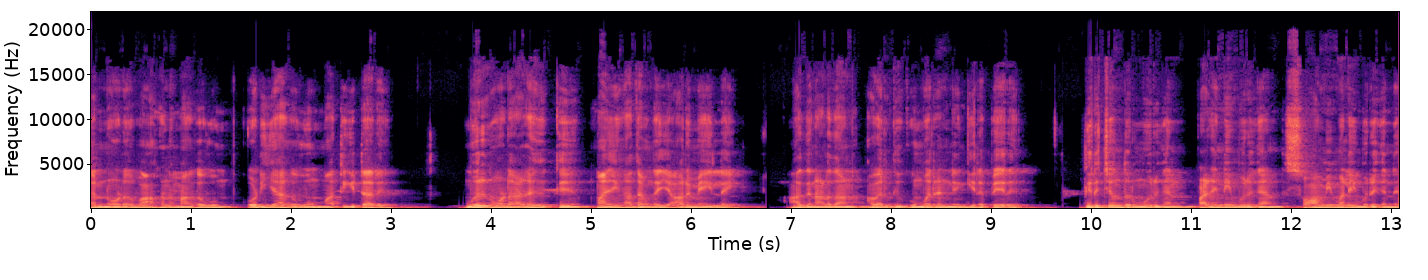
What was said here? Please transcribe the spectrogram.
தன்னோட வாகனமாகவும் கொடியாகவும் மாற்றிக்கிட்டாரு முருகனோட அழகுக்கு மயங்காதவங்க யாருமே இல்லை. அதனால தான் அவருக்கு குமரன் என்கிற பேர். திருச்செந்தூர் முருகன் பழனி முருகன் சுவாமிமலை முருகன்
